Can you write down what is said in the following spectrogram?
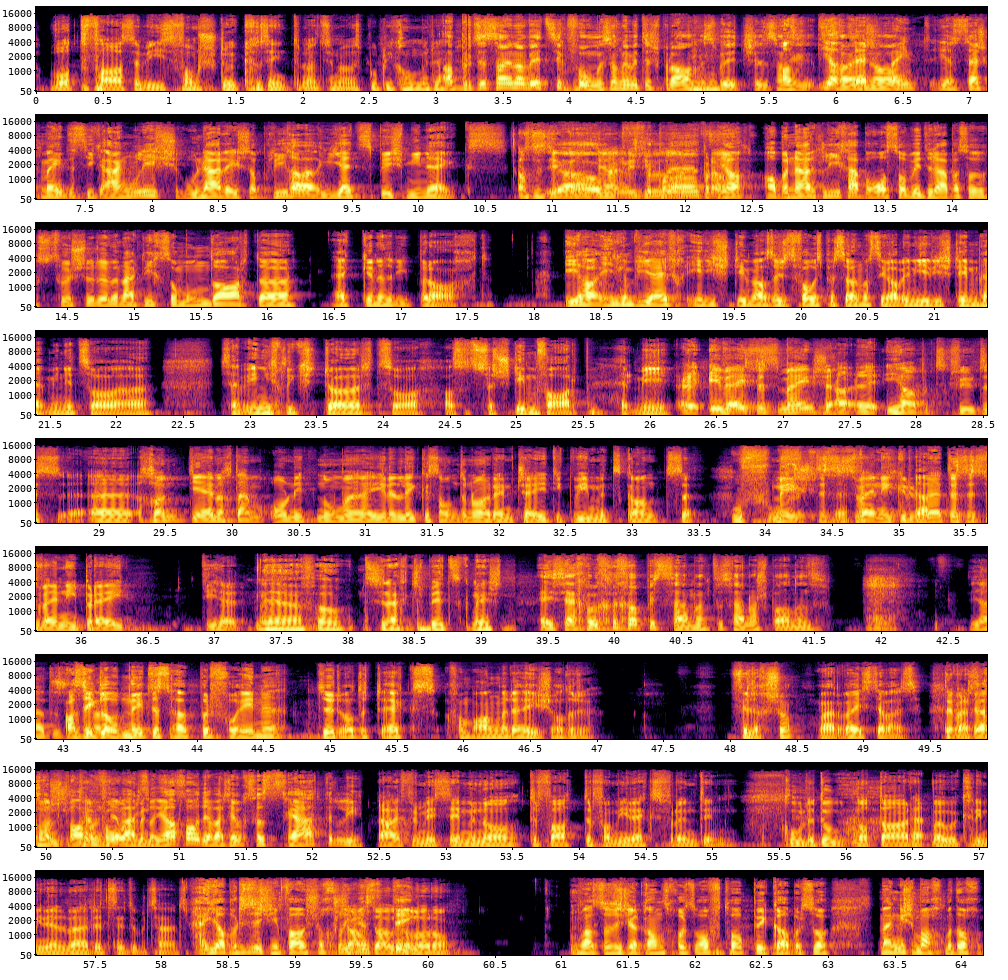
will phasenweise vom Stück ein internationales Publikum erreichen. Aber das habe ich noch witzig gefunden, so ein bisschen mit den Sprachenswitchen. Das habe Also, ich, das ich zuerst noch... gemeint, zuerst gemeint, es sei Englisch, und dann ist es aber gleich eben, jetzt bist du mein Ex. Also, sie Ja, hat und ganz englische. Part gebracht. Ja, aber dann gleich eben auch so wieder eben so zwischendurch, wenn er gleich so Mundart-Ecken reingebracht. Ich habe irgendwie einfach ihre Stimme, also ist jetzt voll persönlich, aber ihre Stimme hat mich nicht so, äh, das hat mich irgendwie ein bisschen gestört, so. Also, die Stimmfarbe hat mich, Äh, Ich weiss, was du meinst. Äh, Ich habe das Gefühl, das äh, könnte je nachdem auch nicht nur an ihr liegen, sondern auch eine Entscheidung, wie man das Ganze Auf- mischt, dass es Ja. weniger, Ja. äh, dass es wenig Breite hat. Ja, voll. Das ist recht spitz gemischt. Haben sie echt wirklich etwas zusammen? Das wäre noch spannend. Ja, das also ich glaube nicht, dass jemand von ihnen der oder der Ex vom anderen ist, oder? Vielleicht schon, wer weiß, der wär's. Der wär's Der wär's so spannend, der wär's so, ja voll, der wär's wirklich so ein Theaterli. Ja, ich vermisse immer noch der Vater von meiner Ex-Freundin. Cooler Dude, Notar, wollte kriminell werden, jetzt nicht über das Herz. Hey, aber das ist im Fall schon ein kleines Shoutout an Ding. Loro. Also, das ist ja ganz kurz off-topic, aber so, manchmal macht man doch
